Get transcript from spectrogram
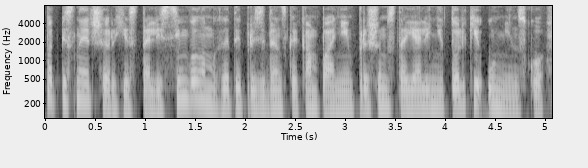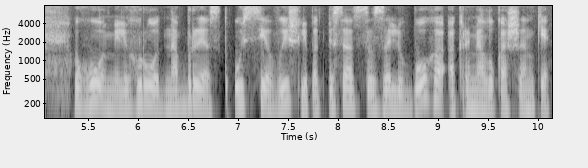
Падпісныя чэргі сталі сімвалам гэтай прэзідэнцкай кампаніі. Прычым стаялі не толькі ў мінску. Гомель гродна брест усе выйшлі падпісацца за любога акрамя лукашэнкі.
